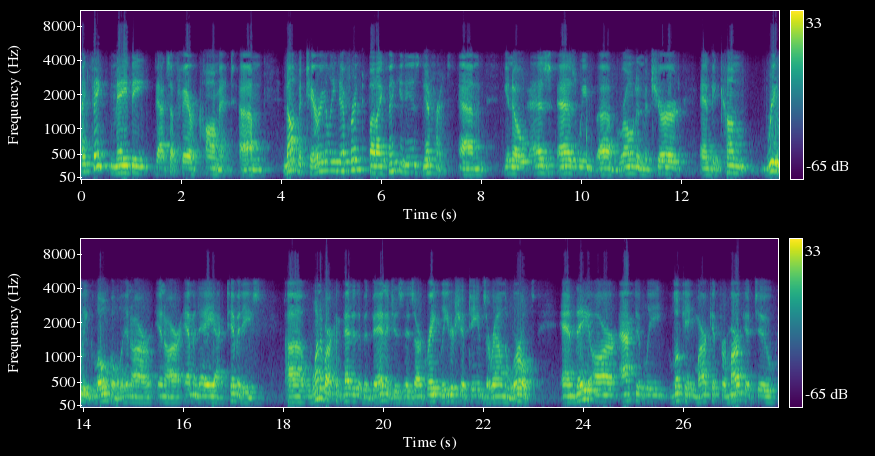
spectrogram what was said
I think maybe that's a fair comment. Um, not materially different, but I think it is different. You know, as we've uh, grown and matured and become really global in our M&A activities, Uh, one of our competitive advantages is our great leadership teams around the world. And they are actively looking market for market to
